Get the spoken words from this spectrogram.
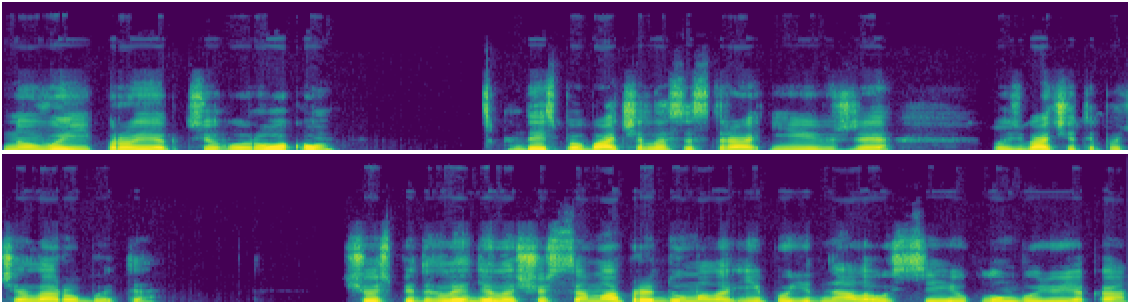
новий проєкт цього року. Десь побачила сестра і вже, ось бачите, почала робити. Щось підгледіла, щось сама придумала і поєднала ось цією клумбою, яка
